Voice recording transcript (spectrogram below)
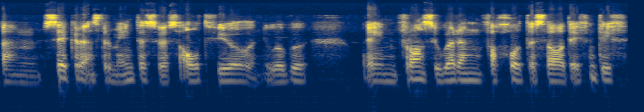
ehm um, sekere instrumente soos altviool en oboe en Franse horing van God is daar definitief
